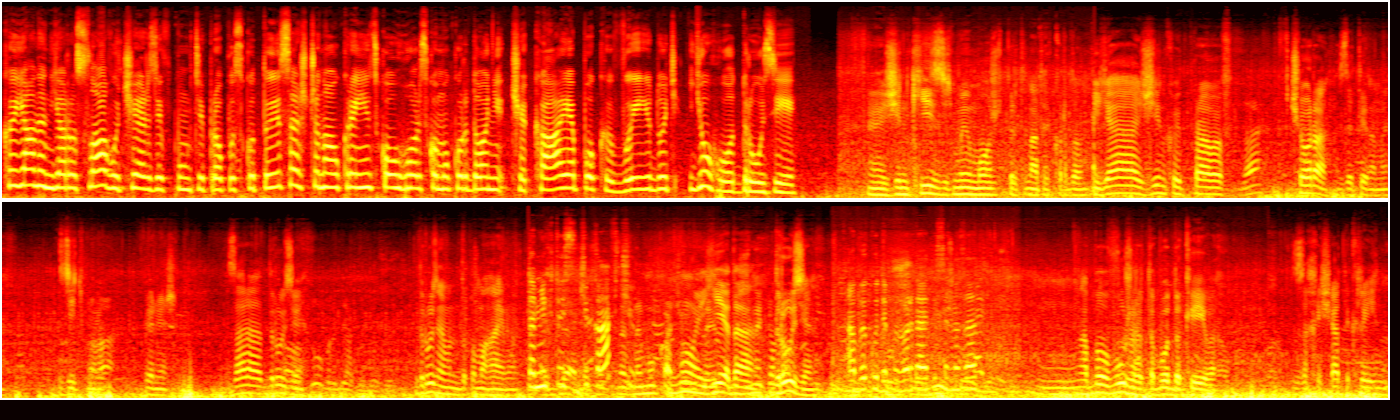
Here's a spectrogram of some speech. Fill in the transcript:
Киянин Ярослав у черзі в пункті пропуску Тиса, що на українсько-угорському кордоні, чекає, поки виїдуть його друзі. Е, Жінки з дітьми можуть перетинати кордон. Я жінку відправив вчора з дитинами, з дітьми. Вірніше. Зараз друзі. Друзям допомагаємо. Там їх хтось чекав? Чи? Ну, є, так. Да. Друзі. А ви куди повертаєтеся назад? Або в Ужгород, або до Києва. Захищати країну.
